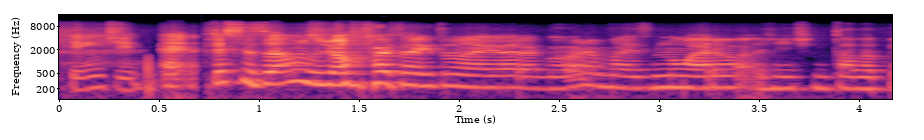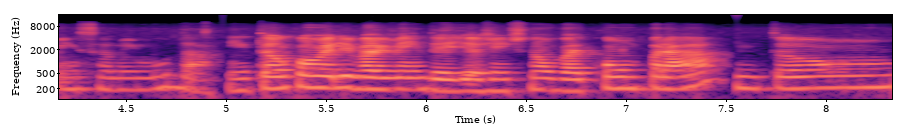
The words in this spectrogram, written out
entendi. É, precisamos de um apartamento maior agora, mas não era, a gente não estava pensando em mudar. Então, como ele vai vender e a gente não vai comprar, então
